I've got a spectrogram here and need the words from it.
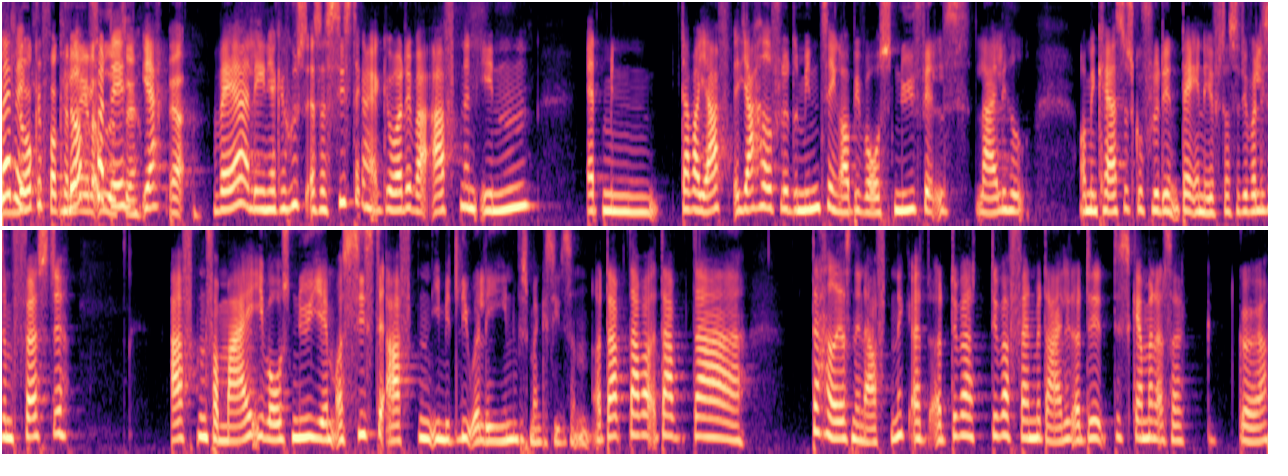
øh, slet lukke for kanaler Luk for udadtil. det, ja. ja. Være alene. Jeg kan huske, altså sidste gang jeg gjorde det, var aftenen inden, at min, der var jeg, jeg havde flyttet mine ting op i vores nye fælles lejlighed, og min kæreste skulle flytte ind dagen efter, så det var ligesom første aften for mig i vores nye hjem, og sidste aften i mit liv alene, hvis man kan sige det sådan. Og der, der, var, der, der, der havde jeg sådan en aften, ikke? Og, og det, var, det var fandme dejligt, og det, det skal man altså gøre.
